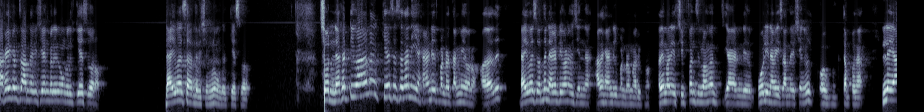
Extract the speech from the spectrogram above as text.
நகைகள் சார்ந்த விஷயங்களில் உங்களுக்கு கேஸ் வரும். டைவர்ஸ் சார்ந்த விஷயங்களும் உங்களுக்கு கேஸ் வரும். ஸோ நெகட்டிவான கேசஸை தான் நீங்கள் ஹேண்டில் பண்ணுற தன்மை வரும். அதாவது டைவர்ஸ் வந்து நெகட்டிவான விஷயம் தான். அதை ஹேண்டில் பண்ணுற மாதிரி இருக்கும். அதே மாதிரி சிட்ஃபண்ட்ஸ் சொல்லுவாங்க போலி நகை சார்ந்த விஷயங்கள் தப்பு தான். இல்லையா?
